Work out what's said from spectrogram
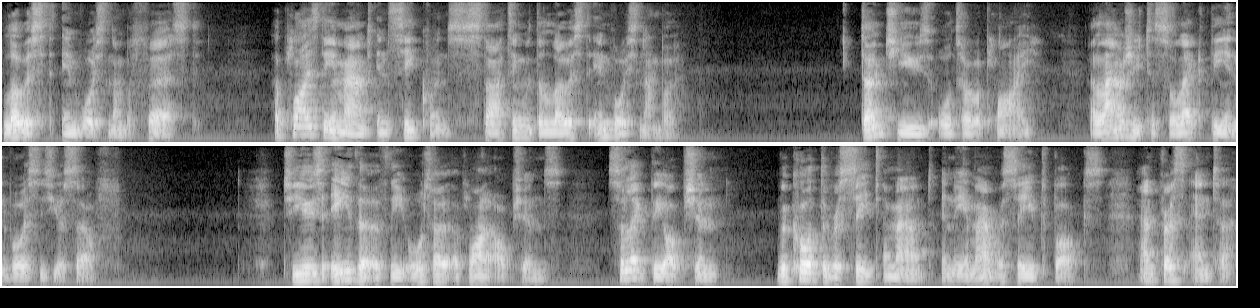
Lowest invoice number first applies the amount in sequence starting with the lowest invoice number. Don't use auto apply allows you to select the invoices yourself. To use either of the auto apply options, select the option, record the receipt amount in the amount received box and press enter.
